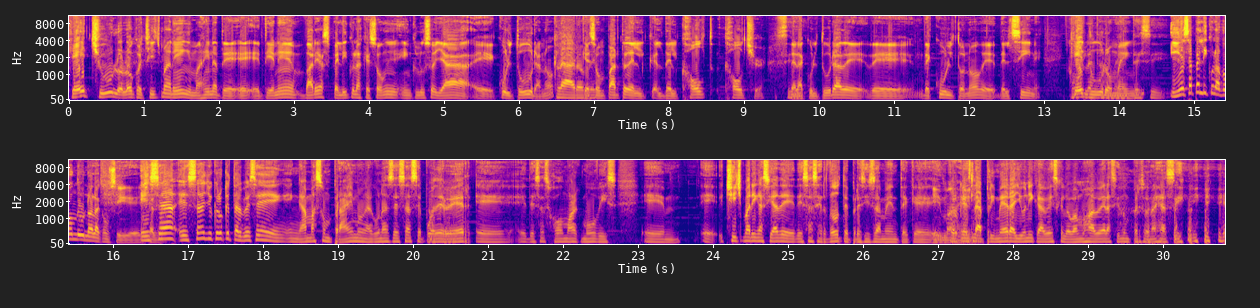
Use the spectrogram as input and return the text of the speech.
Qué chulo, loco. Chich Marín, imagínate, eh, eh, tiene varias películas que son incluso ya eh, cultura, ¿no? Claro. Que son parte del, del cult culture, de la cultura de, de, culto, ¿no? del cine. Qué duro, men. ¿Y esa película dónde uno la consigue? Esa, esa yo creo que tal vez en, Amazon Prime o en algunas de esas se puede ver, eh, de esas Hallmark movies. Eh, eh, Chich Marín hacía de, sacerdote precisamente, que creo que es la primera y única vez que lo vamos a ver haciendo un personaje así.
